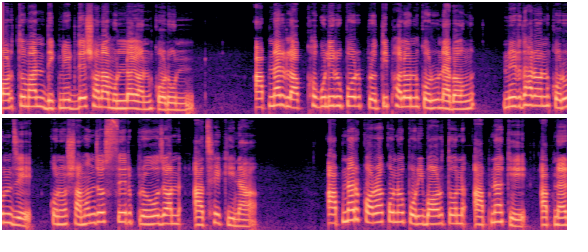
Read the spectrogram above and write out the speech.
বর্তমান দিক নির্দেশনা মূল্যায়ন করুন। আপনার লক্ষ্যগুলির উপর প্রতিফলন করুন এবং নির্ধারণ করুন যে কোনো সামঞ্জস্যের প্রয়োজন আছে কি না। আপনার করা কোনো পরিবর্তন আপনাকে আপনার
